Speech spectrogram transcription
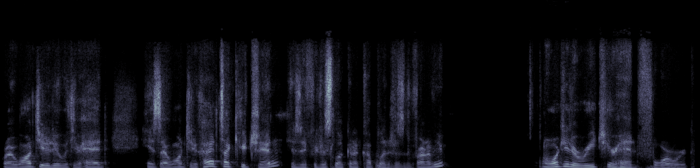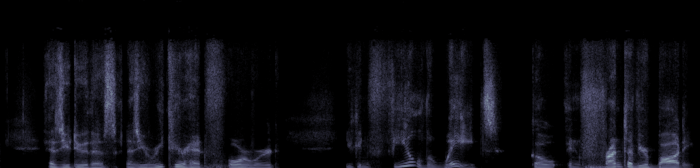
What I want you to do with your head is I want you to kind of tuck your chin as if you're just looking a couple inches in front of you. I want you to reach your head forward as you do this. As you reach your head forward, you can feel the weight go in front of your body.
